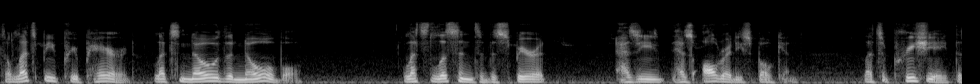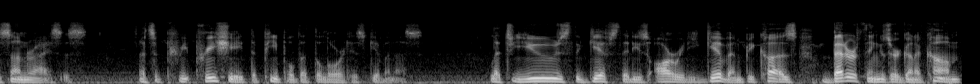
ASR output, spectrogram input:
So let's be prepared. Let's know the knowable. Let's listen to the Spirit as He has already spoken. Let's appreciate the sunrises. Let's appreciate the people that the Lord has given us. Let's use the gifts that he's already given because better things are going to come.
